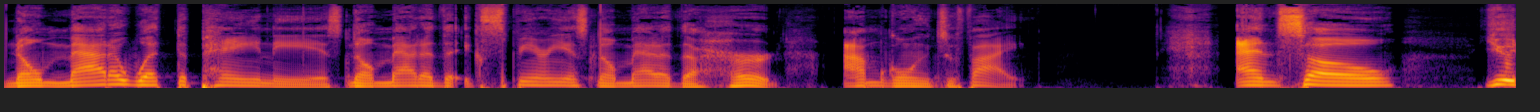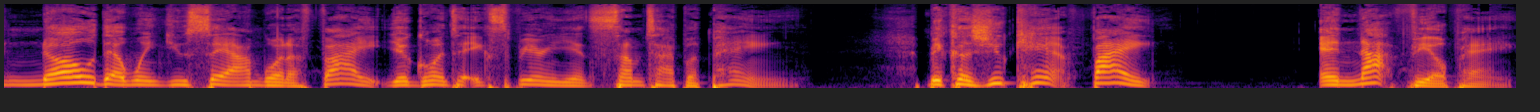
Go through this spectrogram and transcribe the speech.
no matter what the pain is, no matter the experience, no matter the hurt, I'm going to fight. And so you know that when you say I'm going to fight, you're going to experience some type of pain because you can't fight and not feel pain.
